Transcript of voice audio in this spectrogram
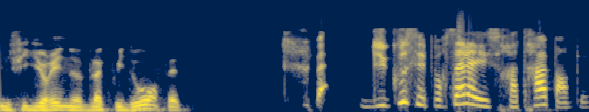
une figurine Black Widow en fait Du coup, c'est pour ça, là, il se rattrape un peu.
